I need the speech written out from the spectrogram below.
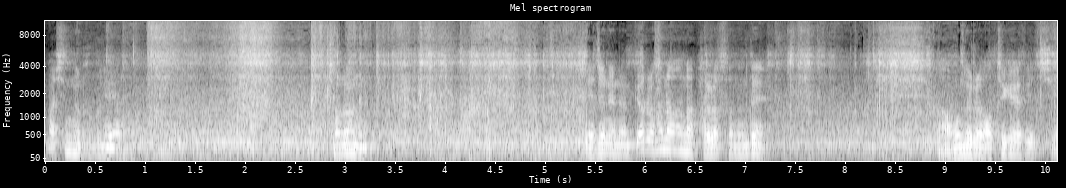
맛있는 부분이에요. 저는 예전에는 뼈를 하나하나 발랐었는데 아, 오늘은 어떻게 해야 될지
